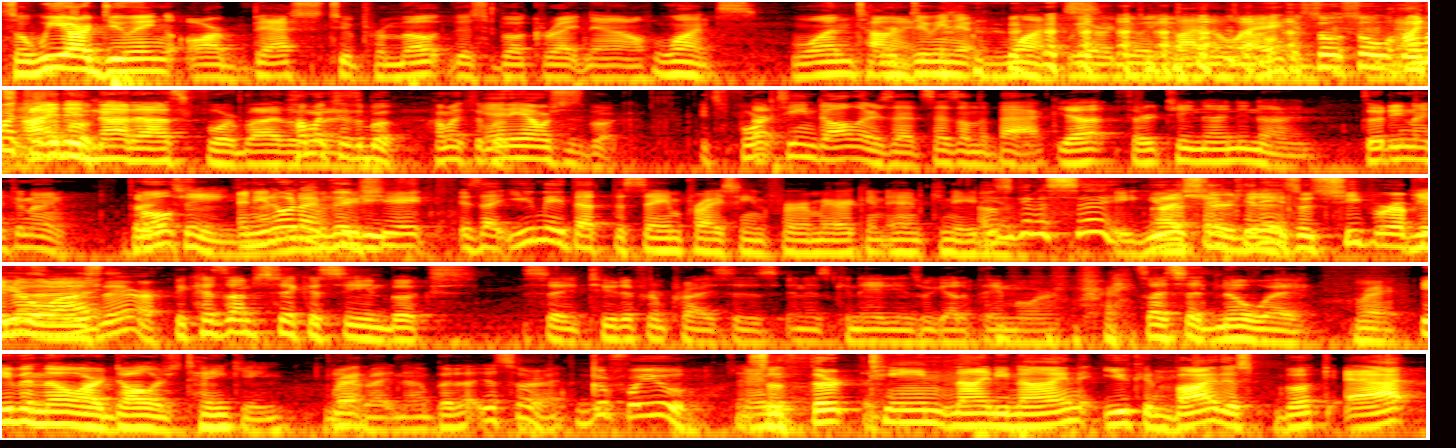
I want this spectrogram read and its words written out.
So we are doing our best to promote this book right now. Once. One time. We're doing it once. We are doing it by the way. So, so how Which much I did book? not ask for, by the How way. much is the book? How much is the book? Andy, how much is the book? It's fourteen dollars that says on the back. Yeah, thirteen ninety nine. Thirteen ninety nine. Both- Thirteen. And you know what I Would they be- appreciate is that you made that the same pricing for American and Canadian. I was gonna say U.S. sure and Canadian, did. so it's cheaper up You here know than why? it is there. Because I'm sick of seeing books say two different prices, and as Canadians, we got to pay more. Right. So I said, no way. right. Even though our dollar's tanking Right. right, now, but it's all right. Good for you. So Andy. thirteen ninety nine. You can buy this book at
